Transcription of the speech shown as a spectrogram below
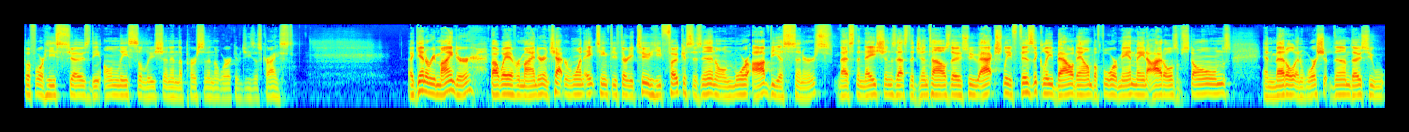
before he shows the only solution in the person and the work of Jesus Christ. Again, a reminder, by way of reminder, in chapter 1, 18 through 32, he focuses in on more obvious sinners. That's the nations, that's the Gentiles, those who actually physically bow down before man made idols of stones and metal and worship them, those who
